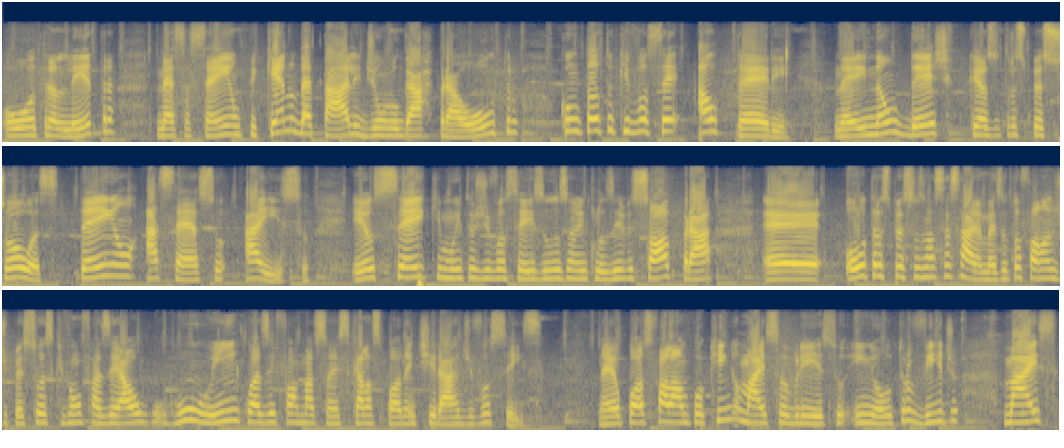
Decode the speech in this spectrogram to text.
ou outra letra nessa senha, um pequeno detalhe de um lugar para outro, contanto que você altere né, e não deixe que as outras pessoas tenham acesso a isso. Eu sei que muitos de vocês usam, inclusive, só para é, outras pessoas não acessarem, mas eu estou falando de pessoas que vão fazer algo ruim com as informações que elas podem tirar de vocês. Né, eu posso falar um pouquinho mais sobre isso em outro vídeo, mas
